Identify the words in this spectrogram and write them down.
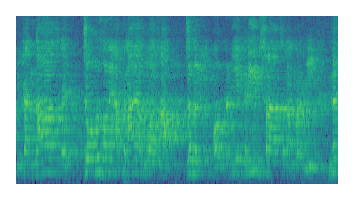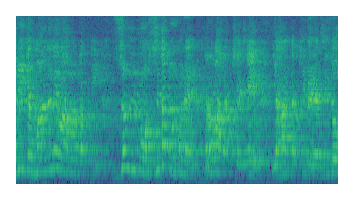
ایک انداز ہے جو انہوں نے اپنایا ہوا تھا، جو نبی اور نبی کریم صلی اللہ علیہ وسلم وسلم پر بھی نبی کے ماننے والوں کا بھی ظلم و ستم انہوں نے روا رکھے تھے۔ یہاں تک کہ میرے عزیزوں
